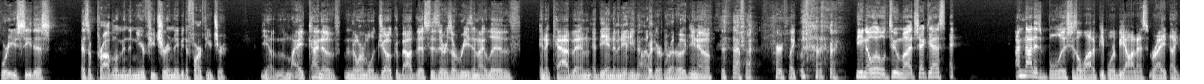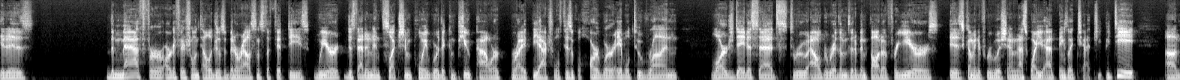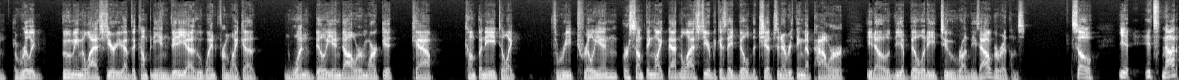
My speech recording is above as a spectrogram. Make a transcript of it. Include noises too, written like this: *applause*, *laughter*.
Where do you see this as a problem in the near future and maybe the far future? Yeah, my kind of normal joke about this is there's a reason I live in a cabin at the end of an *laughs* 80 mile dirt road, you know? *laughs* *laughs* or like being a little too much, I guess. I'm not as bullish as a lot of people, to be honest, right? Like it is the math for artificial intelligence has been around since the 50s. We're just at an inflection point where the compute power, right, the actual physical hardware able to run large data sets through algorithms that have been thought of for years is coming to fruition. That's why you have things like ChatGPT. Um, really booming the last year. You have the company NVIDIA who went from like a $1 billion market cap company to like 3 trillion or something like that in the last year because they build the chips and everything that power, you know, the ability to run these algorithms. So it, it's not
